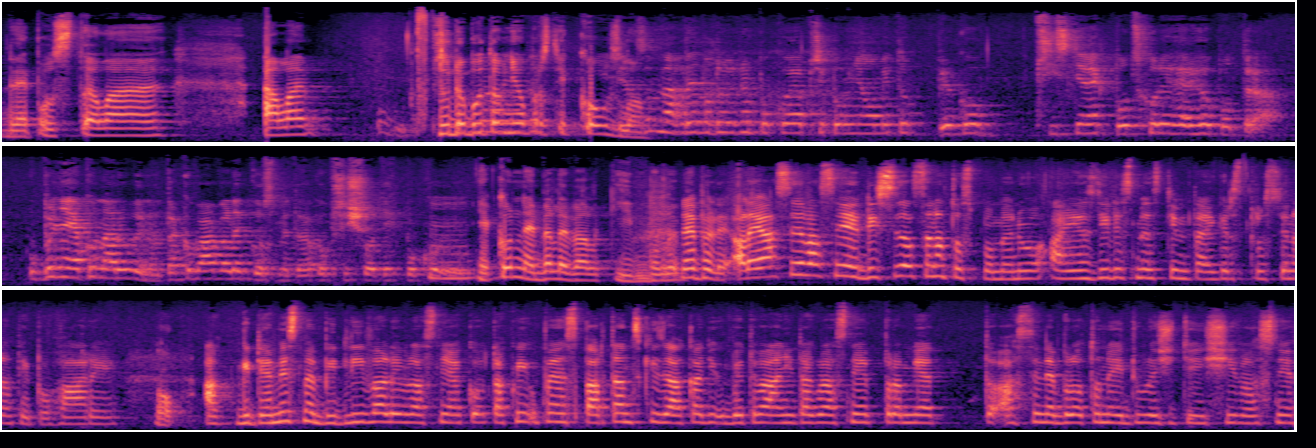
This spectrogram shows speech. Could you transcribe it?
nepostele, ale v tu dobu to mělo prostě kouzlo. Já jsem nahlédla do jednoho pokoje a připomnělo mi to jako přístěnek pod schody Harryho Pottera. Úplně jako na rovinu, taková velikost mi to jako přišlo těch pokojů. Mm. Jako nebyly velký. Byly... Nebyly, ale já si vlastně, když si zase na to vzpomenu a jezdili jsme s tím Tigers prostě na ty poháry No. a kde my jsme bydlívali vlastně jako takový úplně spartanský základní ubytování, tak vlastně pro mě to asi nebylo to nejdůležitější vlastně.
